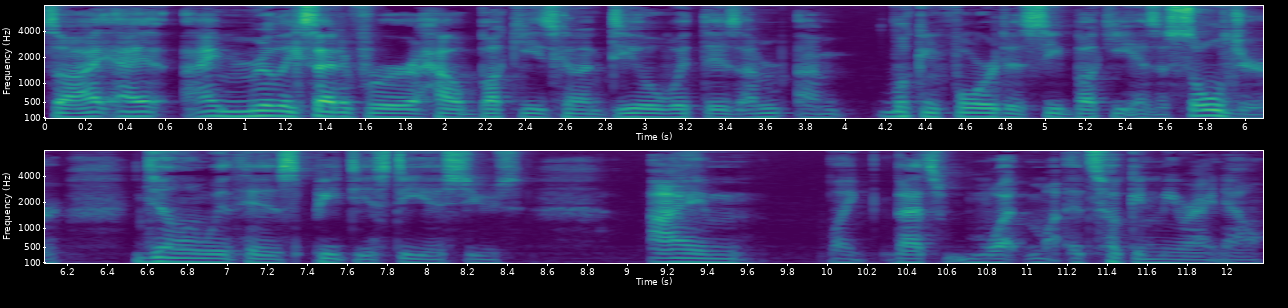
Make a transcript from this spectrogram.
so I, I I'm really excited for how Bucky's gonna deal with this I'm I'm looking forward to see Bucky as a soldier dealing with his PTSD issues I'm like that's what my, it's hooking me right now.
